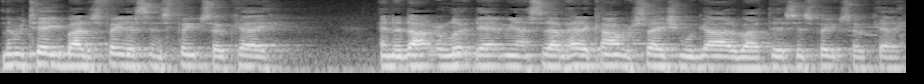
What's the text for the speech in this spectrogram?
"Let me tell you about his feet." I said, "His feet's okay." And the doctor looked at me. I said, "I've had a conversation with God about this. His feet's okay.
